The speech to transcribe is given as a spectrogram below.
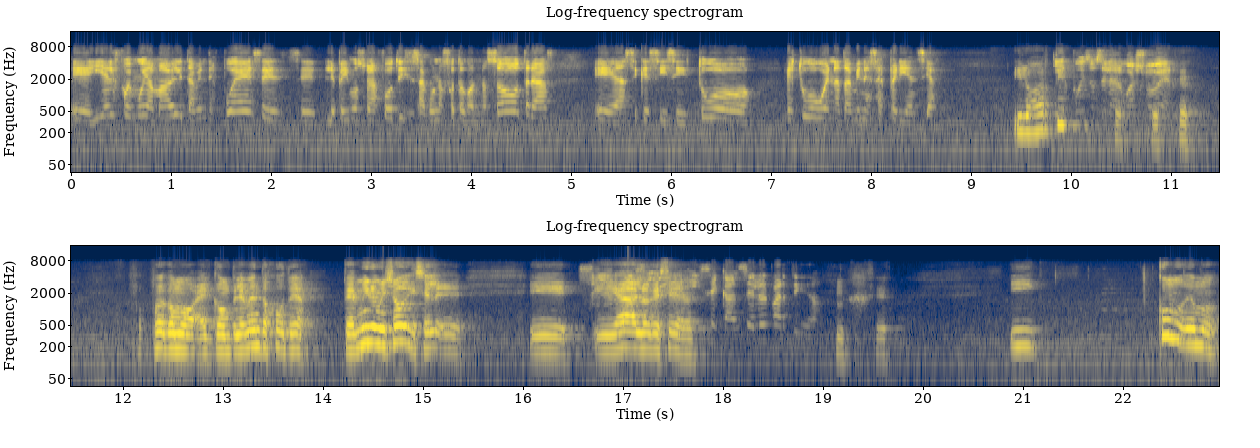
Eh, y él fue muy amable también después, le pedimos una foto y se sacó una foto con nosotras. Eh, así que sí, sí, estuvo, estuvo buena también esa experiencia. ¿Y los artistas? Después eso se largó a llover. Fue como el complemento justo, Termino mi show y se le, y, y haga lo que sea. Y se canceló el partido. ¿Y cómo, digamos,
